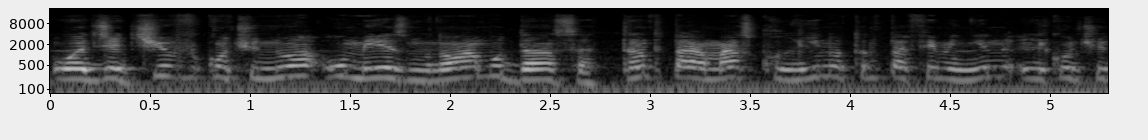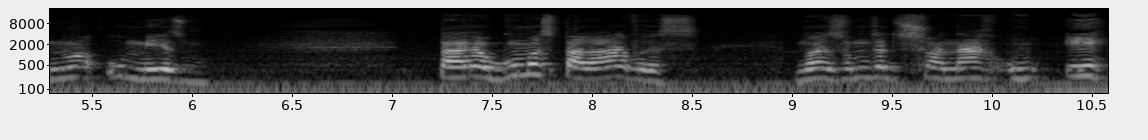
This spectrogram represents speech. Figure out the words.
o adjetivo continua o mesmo, não há mudança. Tanto para masculino, tanto para feminino, ele continua o mesmo. Para algumas palavras, nós vamos adicionar um e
